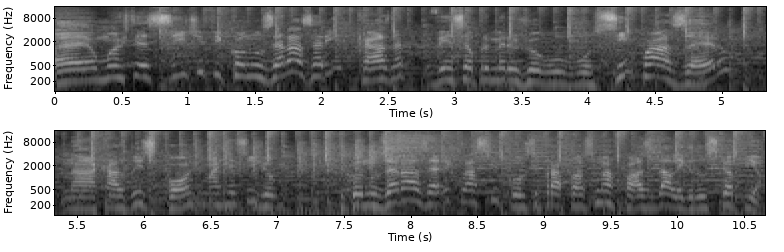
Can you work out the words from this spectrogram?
É, o Manchester City ficou no 0x0 em casa, né? Venceu o primeiro jogo por 5x0 na casa do esporte, mas nesse jogo ficou no 0x0 e classificou-se para a próxima fase da Liga dos Campeões.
